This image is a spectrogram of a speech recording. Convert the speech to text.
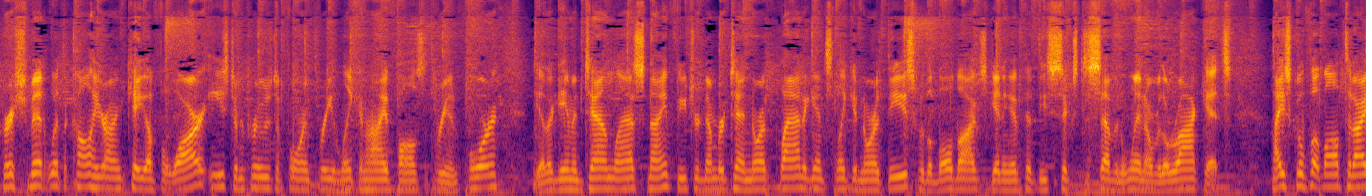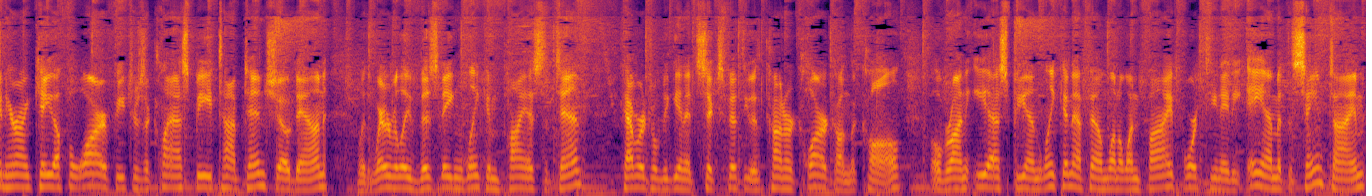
Chris Schmidt with the call here on KFOR. East improves to 4 and 3. Lincoln High falls to 3 and 4. The other game in town last night featured number 10 North Platte against Lincoln Northeast, with the Bulldogs getting a 56 7 win over the Rockets. High school football tonight here on KFOR features a Class B top 10 showdown with Waverly visiting Lincoln Pius X. Coverage will begin at 6:50 with Connor Clark on the call over on ESPN Lincoln FM 1015 1480 AM at the same time.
